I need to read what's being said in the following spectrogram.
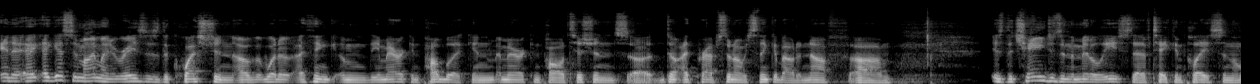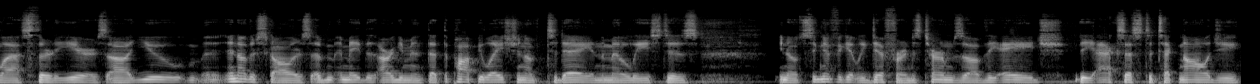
and I, I, guess in my mind, it raises the question of what I think um, the American public and American politicians uh, don't, I perhaps don't always think about enough. Um, is the changes in the Middle East that have taken place in the last 30 years. Uh, you and other scholars have made the argument that the population of today in the Middle East is, you know, significantly different in terms of the age, the access to technology,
